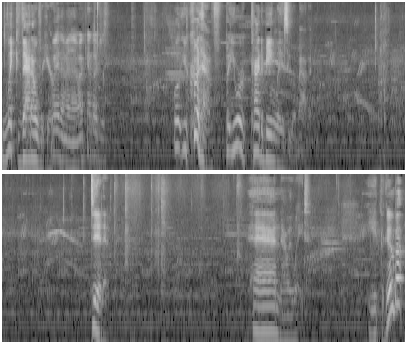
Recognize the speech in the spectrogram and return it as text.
lick that over here. Wait a minute, why can't I just. Well, you could have, but you were kind of being lazy about it. Did it. And now we wait. Eat the Goomba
